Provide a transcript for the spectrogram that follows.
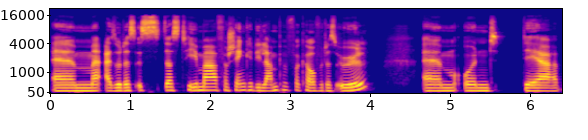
Ähm, also, das ist das Thema, verschenke die Lampe, verkaufe das Öl. Ähm, und der,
